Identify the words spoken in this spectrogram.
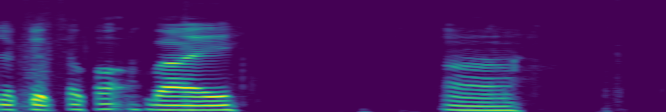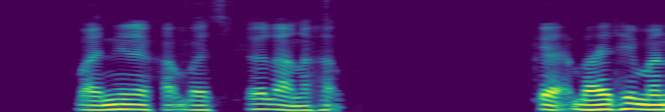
จะเก็บเฉพาะใบอ่าใบนี้นะครับ ใบเลอร์ลานะครับ แกะใบที่มัน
